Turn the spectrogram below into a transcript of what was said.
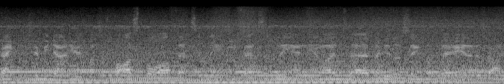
try and contribute down here as much as possible, offensively and defensively. And you know what, uh, if I do those things, I'll play at the top.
